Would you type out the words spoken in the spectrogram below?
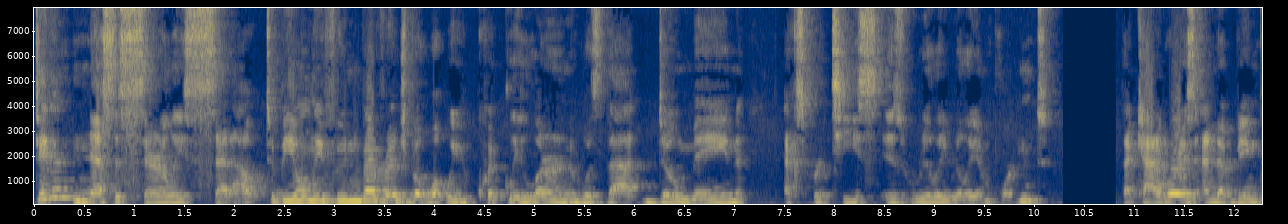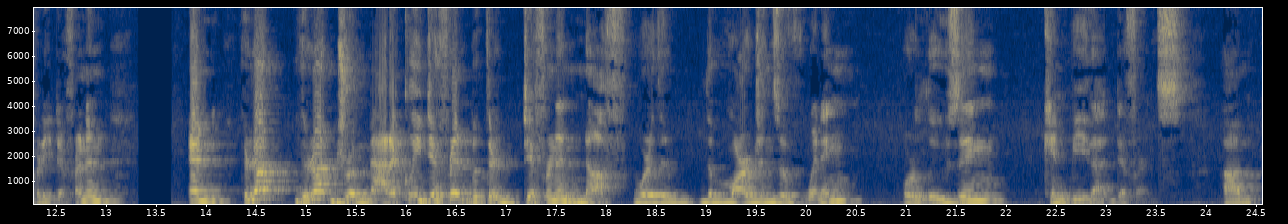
didn't necessarily set out to be only food and beverage, but what we quickly learned was that domain expertise is really, really important. That categories end up being pretty different. And and they're not they're not dramatically different, but they're different enough where the the margins of winning or losing can be that difference. Um,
